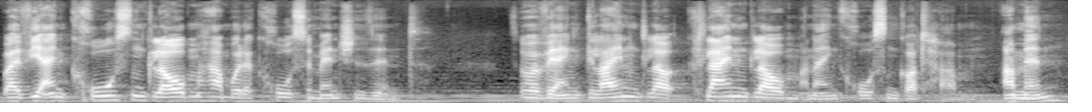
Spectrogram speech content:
weil wir einen großen Glauben haben oder große Menschen sind, sondern weil wir einen kleinen, Glauben an einen großen Gott haben. Amen.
